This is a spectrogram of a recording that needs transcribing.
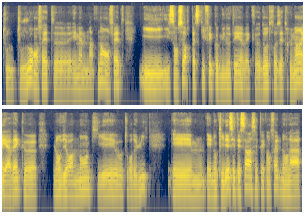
tout- toujours, en fait, et même maintenant, en fait, il, il s'en sort parce qu'il fait communauté avec d'autres êtres humains et avec l'environnement qui est autour de lui. Et, et donc l'idée, c'était ça, c'était qu'en fait, dans la,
